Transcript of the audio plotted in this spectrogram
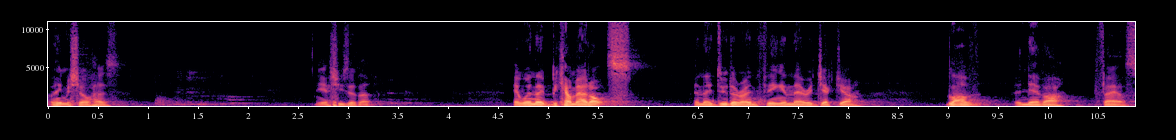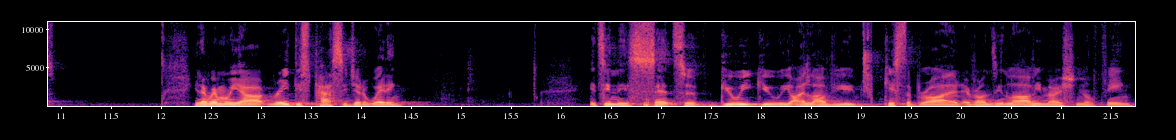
I think Michelle has. Yeah, she's at that. And when they become adults and they do their own thing and they reject you, love never fails. You know, when we uh, read this passage at a wedding, it's in this sense of gooey, gooey, I love you, kiss the bride, everyone's in love, emotional thing.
